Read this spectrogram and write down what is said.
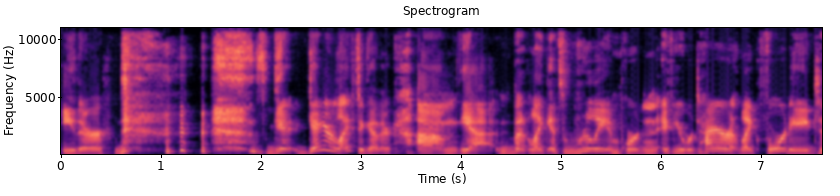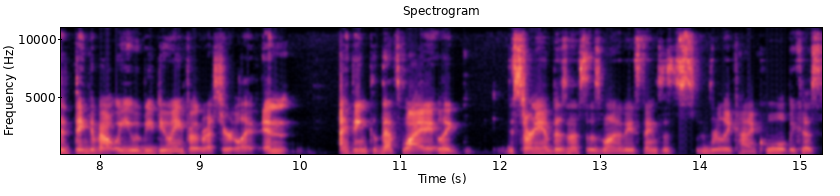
either. get get your life together. Um, yeah, but like it's really important if you retire at like 40 to think about what you would be doing for the rest of your life. And I think that's why like starting a business is one of these things that's really kind of cool because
